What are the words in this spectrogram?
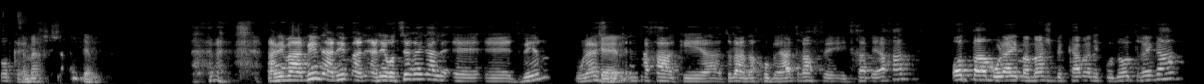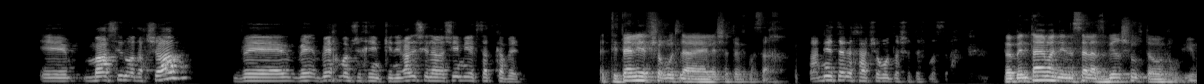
אוקיי. שמח ששאלתם. אני מאמין, אני, אני, רוצה רגע, אה, אה, דביר, אולי כן. שניתן ככה, כי אה, אתה יודע, אנחנו באטרף איתך ביחד, עוד פעם אולי ממש בכמה נקודות רגע, מה עשינו עד עכשיו, ו, ו, ואיך ממשיכים, כי נראה לי שלאנשים יהיה קצת כבד. תיתן לי אפשרות לשתף מסך. אני אתן לך אפשרות לשתף מסך. ובינתיים אני אנסה להסביר שוב את ה-overview.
